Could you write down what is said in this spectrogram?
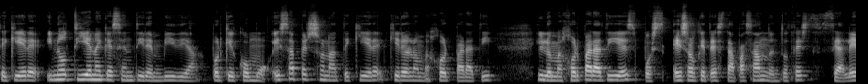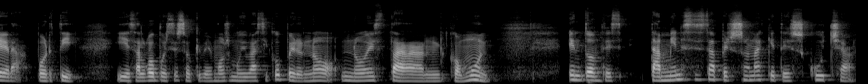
te quiere y no tiene que sentir envidia, porque como esa persona te quiere, quiere lo mejor para ti. Y lo mejor para ti es pues eso que te está pasando, entonces se alegra por ti. Y es algo pues eso que vemos muy básico, pero no, no es tan común. Entonces, también es esa persona que te escucha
